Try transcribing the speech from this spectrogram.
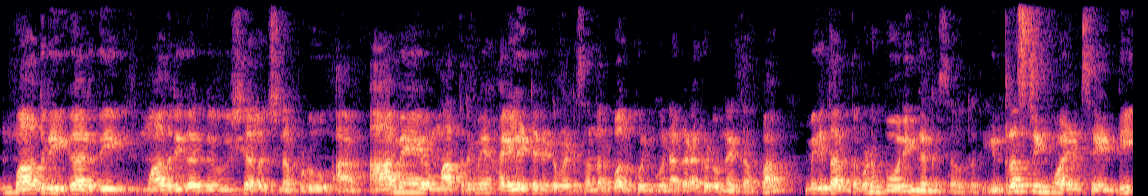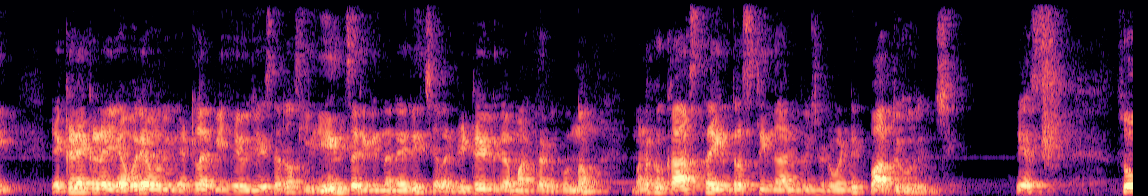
మాధురి గారిది మాధురి గారిది విషయాలు వచ్చినప్పుడు ఆమె మాత్రమే హైలైట్ అయినటువంటి సందర్భాలు కొన్ని కొన్ని అక్కడక్కడ ఉన్నాయి తప్ప మిగతా అంతా కూడా బోరింగ్ అనేసి అవుతుంది ఇంట్రెస్టింగ్ పాయింట్స్ ఏంటి? ఎక్కడెక్కడ ఎవరెవరు ఎట్లా బిహేవ్ చేశారో? అసలు ఏం జరిగింది అనేది చాలా డీటెయిల్డ్గా మాట్లాడుకుందాం. మనకు కాస్త ఇంట్రెస్టింగ్గా అనిపించినటువంటి పార్ట్ గురించి. Yes so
